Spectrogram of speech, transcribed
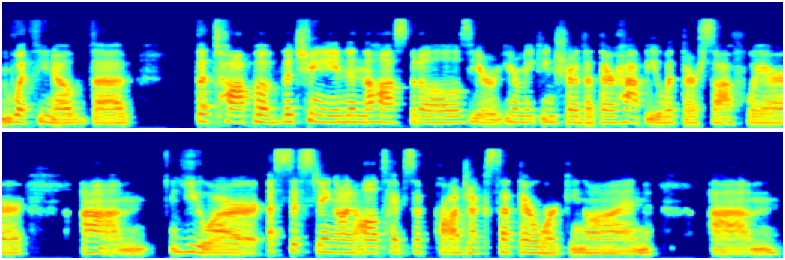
with you know the the top of the chain in the hospitals. You're you're making sure that they're happy with their software. Um, you are assisting on all types of projects that they're working on. Um,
